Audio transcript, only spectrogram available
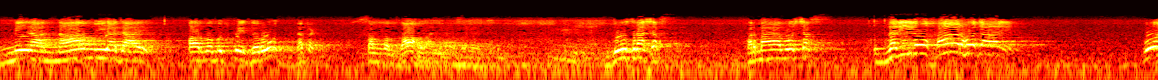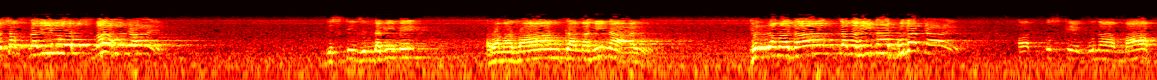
میرا نام لیا جائے اور وہ مجھ پہ درود نہ پڑے صلی اللہ علیہ وسلم۔ دوسرا شخص، فرمایا، وہ شخص زلیل و خار ہو جائے۔ وہ شخص زلیل و رسوا ہو جائے۔ جس کی زندگی میں رمضان کا مہینہ آئے، پھر رمضان کا مہینہ گزر جائے اور اس کے گنا معاف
